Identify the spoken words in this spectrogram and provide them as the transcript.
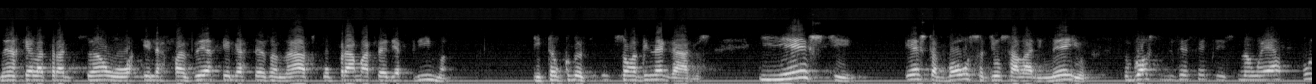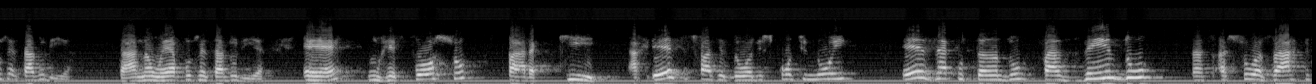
né, aquela tradição, ou aquele, fazer aquele artesanato, comprar matéria-prima. Então, como eu disse, são abnegados. E este, esta bolsa de um salário e meio, eu gosto de dizer sempre isso, não é aposentadoria, tá? Não é aposentadoria. É um reforço para que esses fazedores continuem executando, fazendo as, as, suas artes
